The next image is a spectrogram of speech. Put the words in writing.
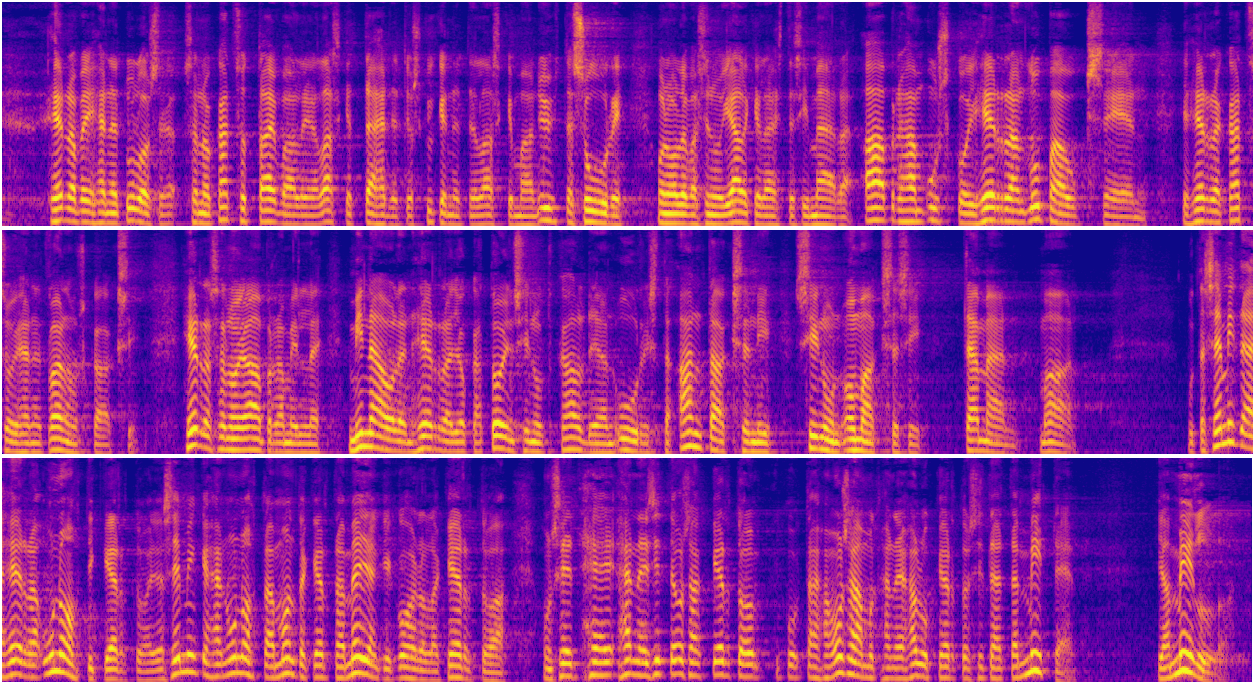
Herra vei hänet ulos ja sanoi, katso taivaalle ja laske tähdet, jos kykenette laskemaan. Yhtä suuri on oleva sinun jälkeläistesi määrä. Abraham uskoi Herran lupaukseen ja Herra katsoi hänet vanhuskaaksi. Herra sanoi Abrahamille, minä olen Herra, joka toin sinut Kaldean uurista antaakseni sinun omaksesi tämän maan. Mutta se, mitä Herra unohti kertoa, ja se, minkä hän unohtaa monta kertaa meidänkin kohdalla kertoa, on se, että he, hän ei sitten osaa kertoa, tai hän osaa, mutta hän ei halua kertoa sitä, että miten ja milloin.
